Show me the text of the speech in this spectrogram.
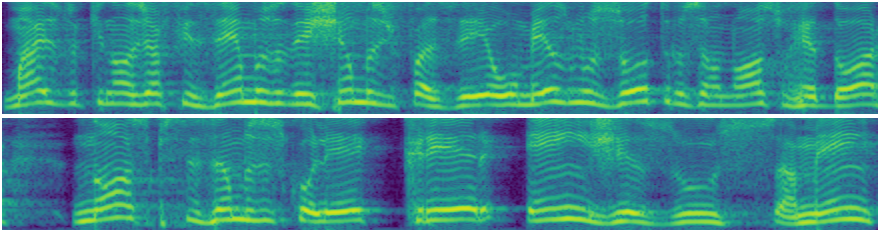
mais do que nós já fizemos ou deixamos de fazer, ou mesmo os outros ao nosso redor, nós precisamos escolher crer em Jesus. Amém?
